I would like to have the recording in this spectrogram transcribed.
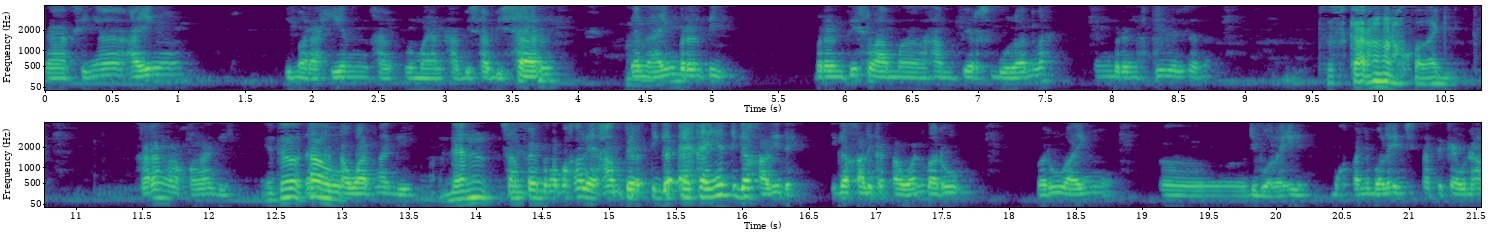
Reaksinya aing dimarahin lumayan habis-habisan. Dan Hmm. aing berhenti berhenti selama hampir sebulan lah yang berhenti dari sana terus sekarang ngerokok lagi. Sekarang ngerokok lagi. Itu dan tahu. ketahuan lagi. Dan sampai berapa kali ya? Hampir tiga eh kayaknya tiga kali deh. Tiga kali ketahuan baru baru aing eh, dibolehin. Bukan dibolehin sih tapi kayak udah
